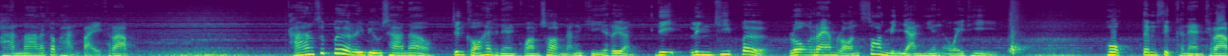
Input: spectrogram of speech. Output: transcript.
ผ่านมาแล้วก็ผ่านไปครับ ทาง Super Review Channel จึงขอให้คะแนนความชอบหนังผีเรื่อง The Ring Keeper โรงแรมหลอนซ่อนวิญญาณเฮี้ยนเอาไว้ที่ 6 เต็ม 10 คะแนนครับ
